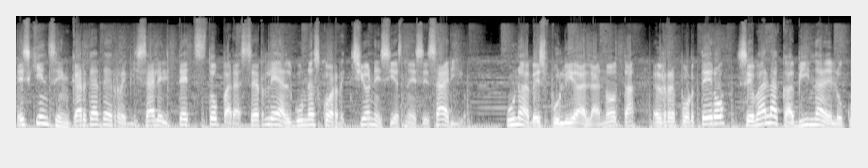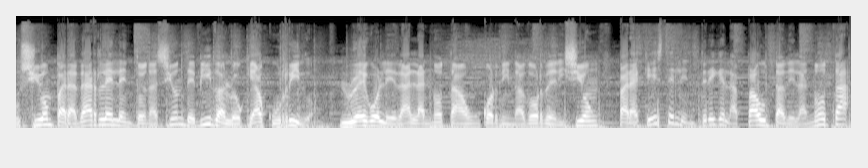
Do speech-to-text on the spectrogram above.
es quien se encarga de revisar el texto para hacerle algunas correcciones si es necesario. Una vez pulida la nota, el reportero se va a la cabina de locución para darle la entonación debido a lo que ha ocurrido. Luego le da la nota a un coordinador de edición para que éste le entregue la pauta de la nota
